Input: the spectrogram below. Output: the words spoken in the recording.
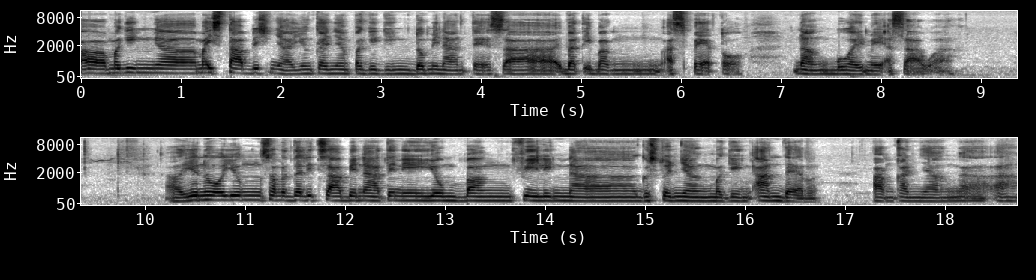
uh, maging uh, ma-establish niya yung kanyang pagiging dominante sa iba't ibang aspeto ng buhay may asawa. Uh, yun ho yung sa madalit sabi natin eh, yung bang feeling na gusto niyang maging under ang kanyang uh, uh,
